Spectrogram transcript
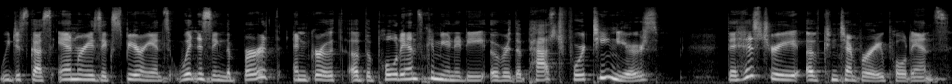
we discuss Anne Marie's experience witnessing the birth and growth of the pole dance community over the past 14 years, the history of contemporary pole dance,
